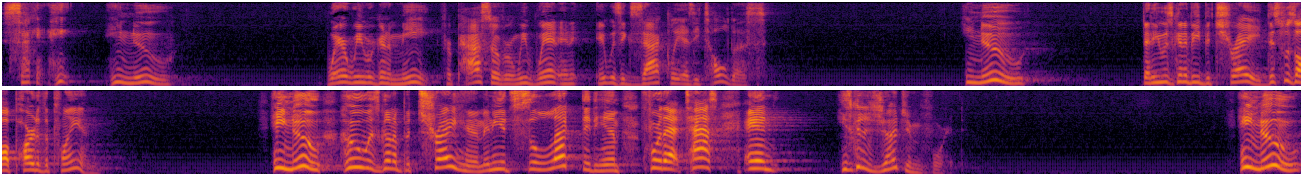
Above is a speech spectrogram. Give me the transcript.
Second, he, he knew where we were going to meet for Passover, and we went, and it, it was exactly as he told us. He knew that he was going to be betrayed. This was all part of the plan. He knew who was going to betray him, and he had selected him for that task, and he's going to judge him for it. He knew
